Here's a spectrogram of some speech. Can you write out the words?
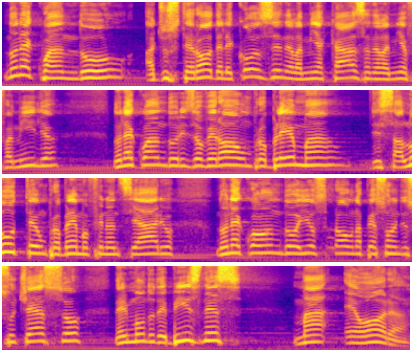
non è quando aggiusterò delle cose nella mia casa, nella mia famiglia, non è quando risolverò un problema di salute, un problema finanziario, non è quando io sarò una persona di successo nel mondo del business, ma è ora.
